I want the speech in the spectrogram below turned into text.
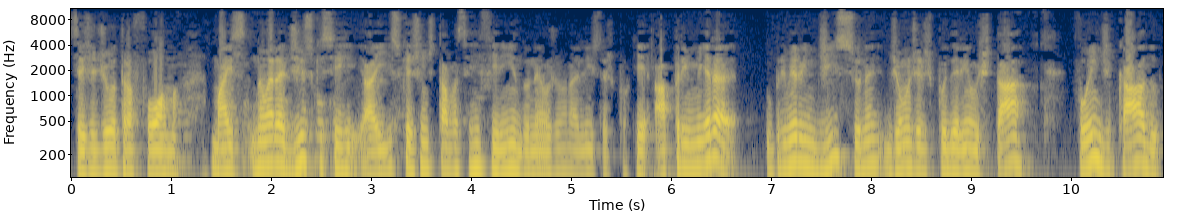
seja de outra forma, mas não era disso que se, a isso que a gente estava se referindo, né, os jornalistas, porque a primeira, o primeiro indício, né, de onde eles poderiam estar, foi indicado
